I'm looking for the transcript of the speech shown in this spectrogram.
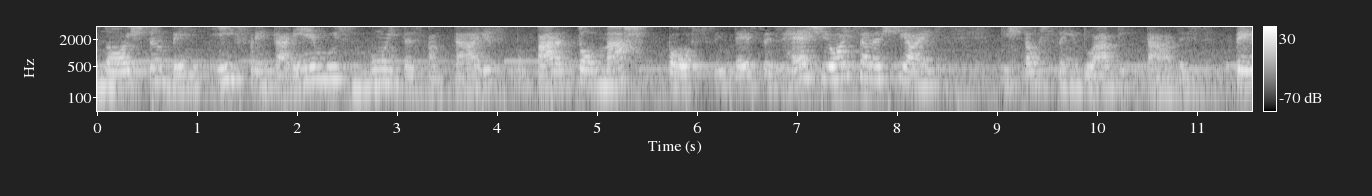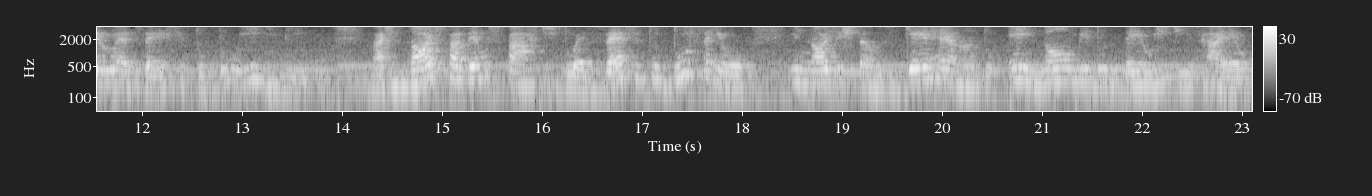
nós também enfrentaremos muitas batalhas para tomar posse dessas regiões celestiais que estão sendo habitadas pelo exército do inimigo mas nós fazemos parte do exército do Senhor e nós estamos guerreando em nome do Deus de Israel,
